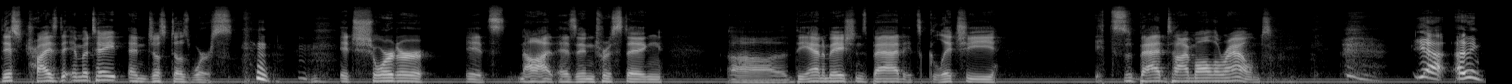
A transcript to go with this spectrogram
this tries to imitate and just does worse. it's shorter, it's not as interesting. Uh, the animation's bad, it's glitchy. It's a bad time all around. Yeah, I think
